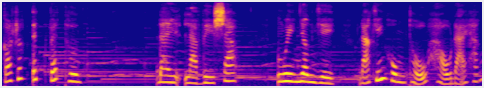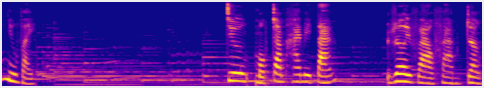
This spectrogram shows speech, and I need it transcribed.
có rất ít vết thương. Đây là vì sao? Nguyên nhân gì đã khiến hung thủ hậu đãi hắn như vậy? Chương 128 rơi vào phàm trần.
